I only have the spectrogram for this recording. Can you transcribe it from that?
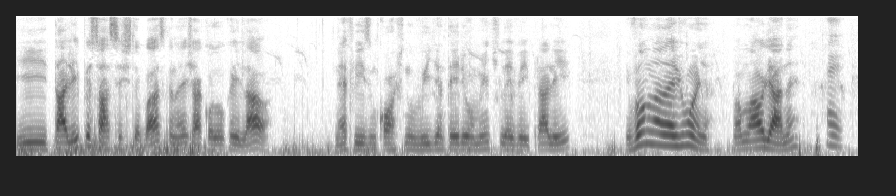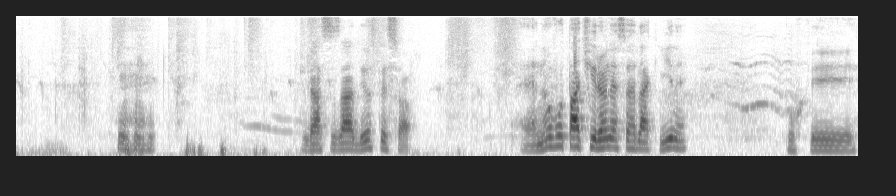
E tá ali, pessoal, a cesta básica, né? Já coloquei lá, ó. Né? Fiz um corte no vídeo anteriormente, levei pra ali. E vamos lá, né, Joânia? Vamos lá olhar, né? É. Graças a Deus, pessoal. É, não vou estar tirando essas daqui, né? Porque...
